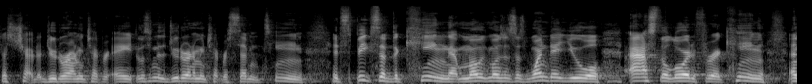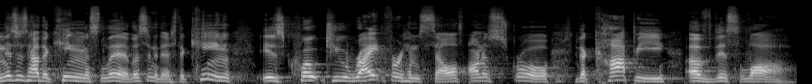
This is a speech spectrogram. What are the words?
That's chapter, Deuteronomy chapter 8. Listen to Deuteronomy chapter 17. It speaks of the king that Moses says, One day you will ask the Lord for a king, and this is how the king must live. Listen to this. The king is, quote, to write for himself on a scroll the copy of this law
